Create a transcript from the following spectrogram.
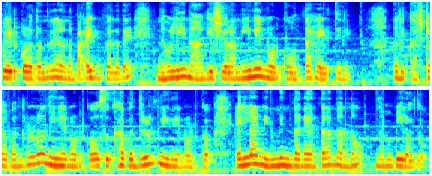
ಬೇಡ್ಕೊಳ್ಳೋದಂದರೆ ನನ್ನ ಬಾಯಿಗೆ ಬರದೆ ನವಲಿ ನಾಗೇಶ್ವರ ನೀನೇ ನೋಡ್ಕೋ ಅಂತ ಹೇಳ್ತೀನಿ. ನನಗೆ ಕಷ್ಟ ಬಂದ್ರೂ ನೀನೇ ನೋಡ್ಕೋ, ಸುಖ ಬಂದರೂ ನೀನೇ ನೋಡ್ಕೋ. ಎಲ್ಲ ನಿನ್ನಿಂದನೇ ಅಂತ ನಾನು ನಂಬಿರೋದು.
